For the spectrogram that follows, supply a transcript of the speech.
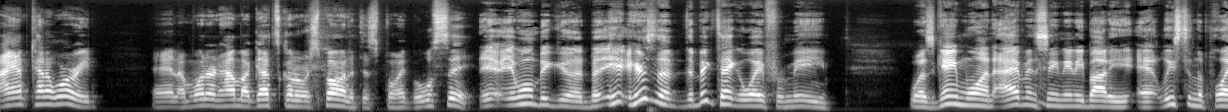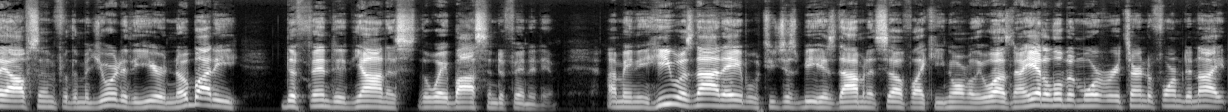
I am kind of worried. And I'm wondering how my gut's going to respond at this point, but we'll see. It, it won't be good. But here's the the big takeaway for me was game one. I haven't seen anybody, at least in the playoffs and for the majority of the year, nobody defended Giannis the way Boston defended him. I mean, he was not able to just be his dominant self like he normally was. Now he had a little bit more of a return to form tonight,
